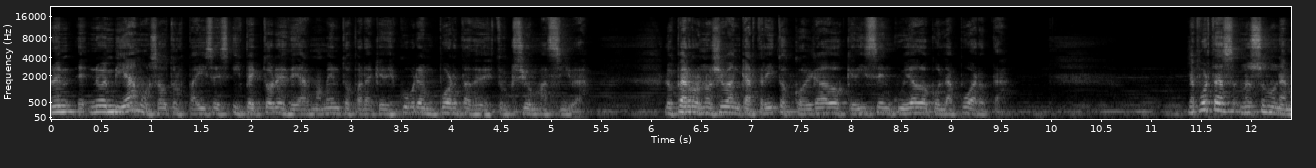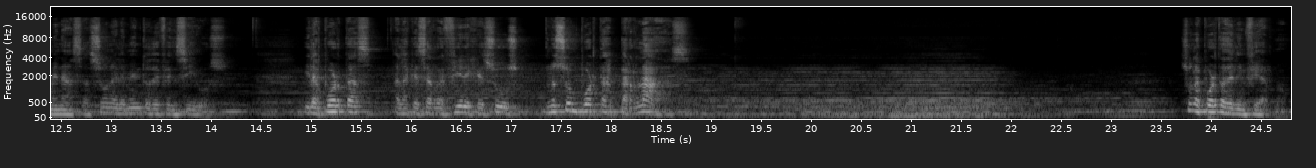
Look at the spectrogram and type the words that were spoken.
Eh, no, enviamos a otros países inspectores de armamentos para que descubran puertas de destrucción masiva. Los perros no llevan cartelitos colgados que dicen cuidado con la puerta. Las puertas no son una amenaza, son elementos defensivos. Y las puertas a las que se refiere Jesús no son puertas perladas. Son las puertas del infierno.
